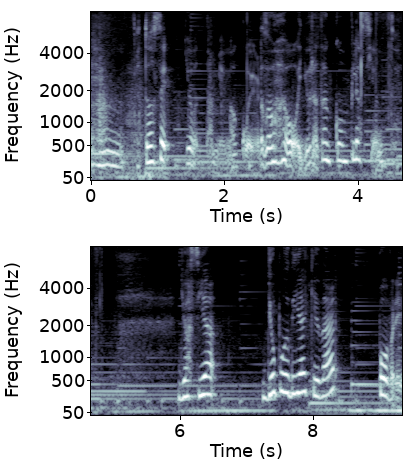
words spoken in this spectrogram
Em, entonces yo también me acuerdo, oh, yo era tan complaciente. Yo hacía, yo podía quedar pobre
